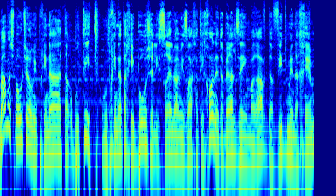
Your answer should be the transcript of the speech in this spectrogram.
מה המשמעות שלו מבחינה תרבותית ומבחינת החיבור של ישראל והמזרח התיכון? נדבר על זה עם הרב דוד מנחם.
